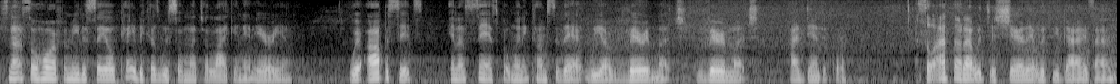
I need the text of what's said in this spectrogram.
it's not so hard for me to say okay because we're so much alike in that area. We're opposites in a sense, but when it comes to that, we are very much, very much identical. So I thought I would just share that with you guys. I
